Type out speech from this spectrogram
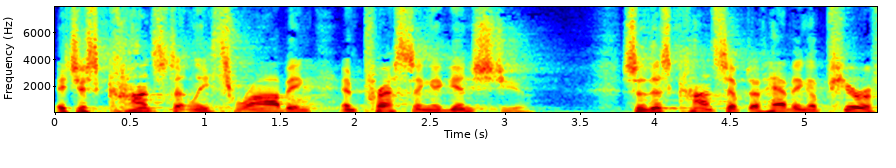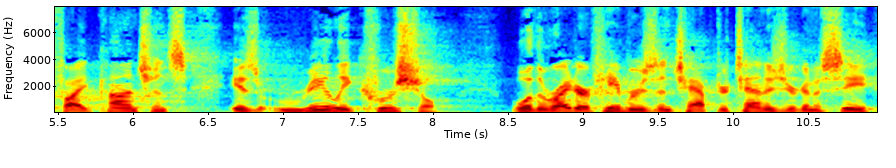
it's just constantly throbbing and pressing against you. So, this concept of having a purified conscience is really crucial. Well, the writer of Hebrews in chapter 10, as you're going to see,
